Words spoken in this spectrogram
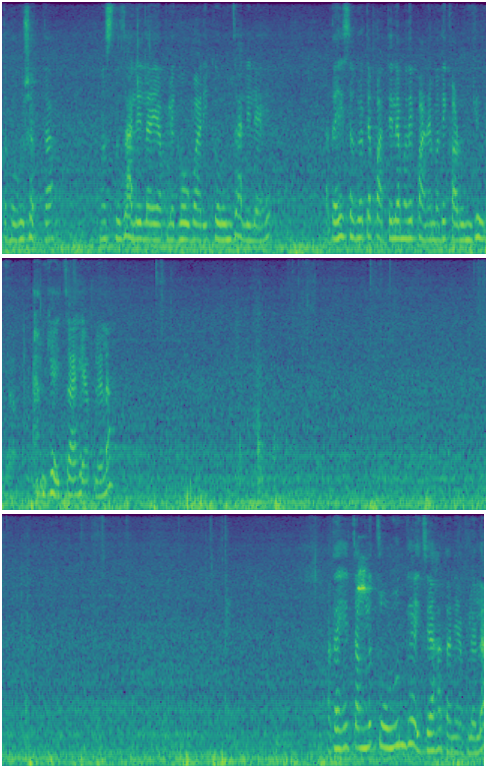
तर बघू शकता मस्त झालेलं आहे आपले गहू बारीक करून झालेले आहे. आता हे सगळं त्या पातेल्यामध्ये पाण्यामध्ये काढून घेऊया घ्यायचं आहे आपल्याला. आता हे चांगलं चोळून घ्यायचं आहे हाताने आपल्याला.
